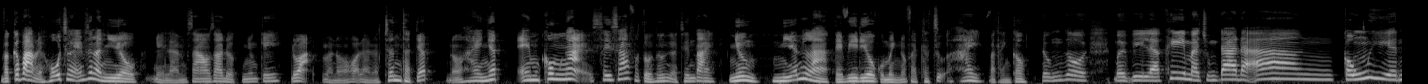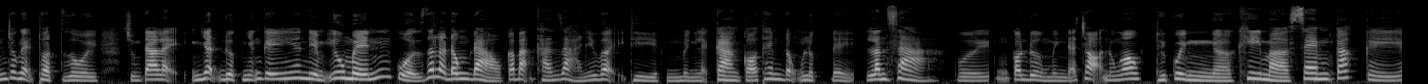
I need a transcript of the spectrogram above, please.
và các bạn phải hỗ trợ em rất là nhiều để làm sao ra được những cái đoạn mà nó gọi là nó chân thật nhất nó hay nhất. Em không ngại xây sát và tổn thương ở trên tay nhưng miễn là cái video của mình nó phải thật sự hay và thành công. Đúng rồi bởi vì là khi mà chúng ta đã cống hiến cho nghệ thuật rồi chúng ta lại nhận được những cái niềm yêu mến của rất là đông đảo các bạn khán giả như vậy thì mình lại càng có thêm động lực để lăn xả với con đường mình đã chọn đúng không? Thúy Quỳnh à, khi mà xem các cái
